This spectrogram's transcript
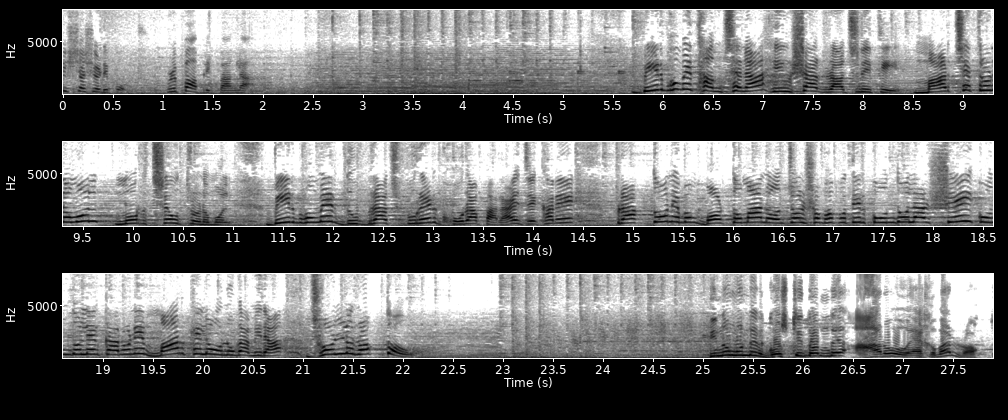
বিশ্বাসের রিপোর্ট রিপাবলিক বাংলা বীরভূমে থামছে না হিংসার রাজনীতি। মারছে তৃণমূল, মরছেও তৃণমূল। বীরভূমের দুবরাজপুরের ঘোড়াপাড়ায়, যেখানে প্রাক্তন এবং বর্তমান অঞ্চল সভাপতির কোন্দল আর সেই কোন্দলের কারণে মার খেলো অনুগামীরা, ঝরল রক্ত। তৃণমূলের গোষ্ঠীদ্বন্দ্বে আরও একবার রক্ত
